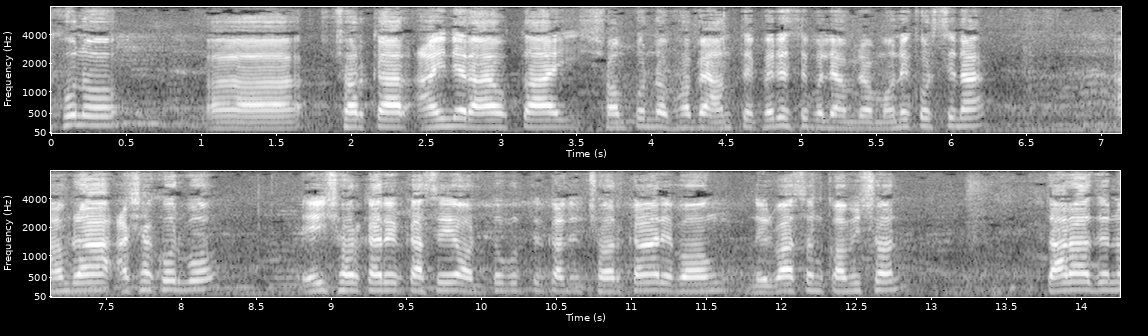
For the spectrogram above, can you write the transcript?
এখনও সরকার আইনের আওতায় সম্পূর্ণভাবে আনতে পেরেছে বলে আমরা মনে করছি না। আমরা আশা করব এই সরকারের কাছে অন্তর্বর্তীকালীন সরকার এবং নির্বাচন কমিশন, তারা যেন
